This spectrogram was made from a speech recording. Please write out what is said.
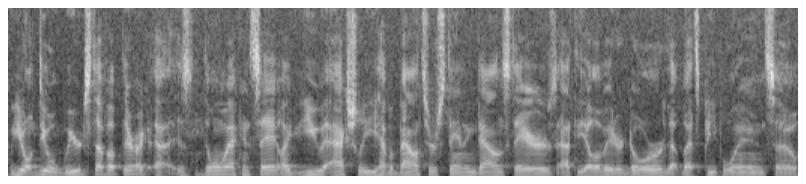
you don't deal with weird stuff up there. uh, Is the only way I can say it. Like you actually have a bouncer standing downstairs at the elevator door that lets people in. So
